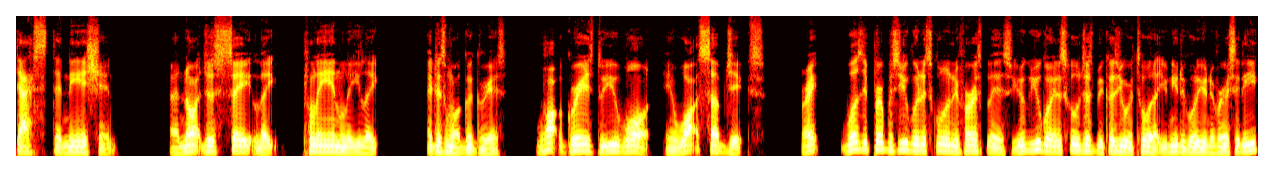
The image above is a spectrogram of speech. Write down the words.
destination and not just say like plainly, like, I just want good grades. What grades do you want in what subjects, right? What's the purpose of you going to school in the first place? You, you going to school just because you were told that you need to go to university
